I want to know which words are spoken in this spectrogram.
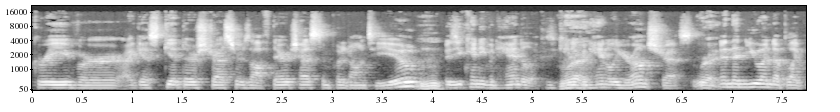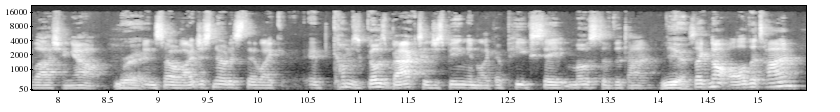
grieve or I guess get their stressors off their chest and put it onto you, Mhm. is you can't even handle it because you can't Right. even handle your own stress. Right. And then you end up like lashing out. Right. And so I just noticed that like it comes goes back to just being in like a peak state most of the time. Yeah. It's like not all the time,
